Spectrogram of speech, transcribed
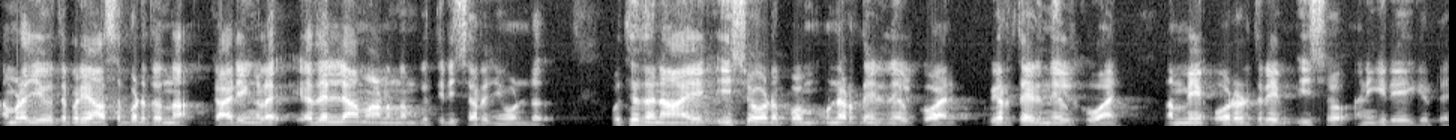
നമ്മുടെ ജീവിതത്തെ പ്രയാസപ്പെടുത്തുന്ന കാര്യങ്ങൾ ഏതെല്ലാമാണെന്ന് നമുക്ക് തിരിച്ചറിഞ്ഞുകൊണ്ട് ഉദ്ധിതനായ ഈശോയോടൊപ്പം ഉണർന്നെഴുന്നേൽക്കുവാൻ ഉയർത്തെഴുന്നേൽക്കുവാൻ നമ്മെ ഓരോരുത്തരെയും ഈശോ അനുഗ്രഹിക്കട്ടെ.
